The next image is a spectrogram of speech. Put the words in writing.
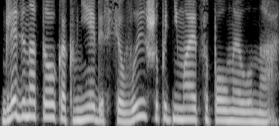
глядя на то, как в небе все выше поднимается полная луна.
